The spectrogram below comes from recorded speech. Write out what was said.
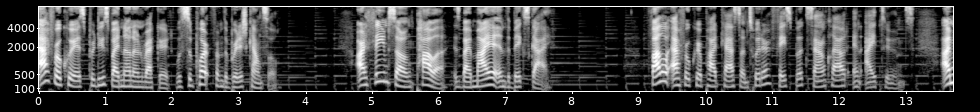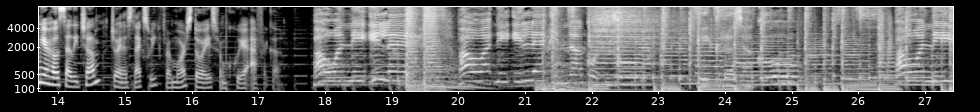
Afroqueer is produced by None on Record with support from the British Council. Our theme song, Power, is by Maya in the Big Sky. Follow Afroqueer Podcast on Twitter, Facebook, SoundCloud, and iTunes. I'm your host, Ellie Chum. Join us next week for more stories from Queer Africa. Power ni ile, power ni ile ina. Fikra zako. Power ni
